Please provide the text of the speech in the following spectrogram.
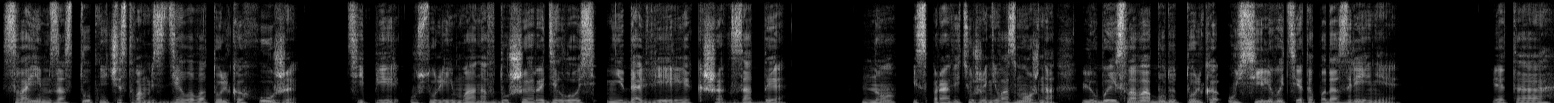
своим заступничеством сделала только хуже — Теперь у Сулеймана в душе родилось недоверие к Шахзаде. Но исправить уже невозможно, любые слова будут только усиливать это подозрение. Это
